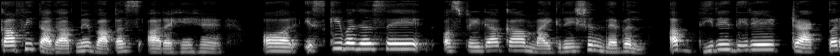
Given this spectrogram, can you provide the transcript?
काफ़ी तादाद में वापस आ रहे हैं और इसकी वजह से ऑस्ट्रेलिया का माइग्रेशन लेवल अब धीरे धीरे ट्रैक पर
